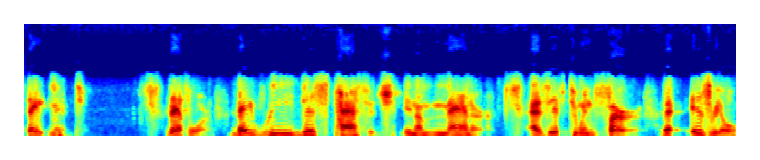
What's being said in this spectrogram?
statement. Therefore, they read this passage in a manner as if to infer that Israel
